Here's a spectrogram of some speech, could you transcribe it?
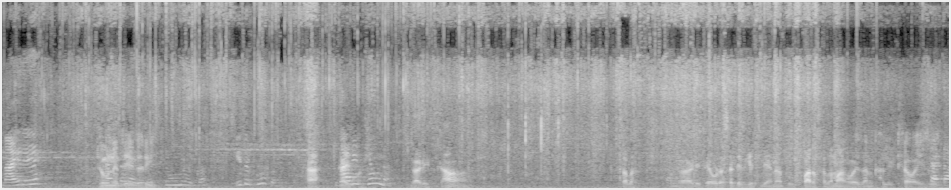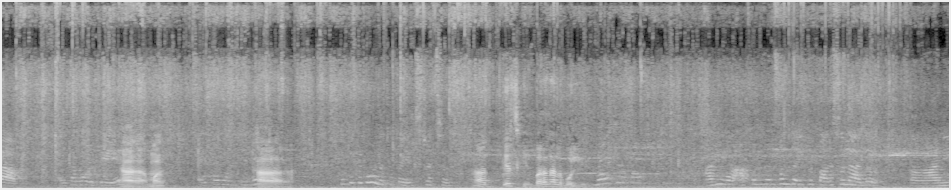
नाही रे. ठेवून काय येते करायचं? घरी. ठेवून येऊ का? इथं ठेवू का? हा गाडीत पण. ठेवू ना. गाडीत हा. चला गाडी तेवढ्यासाठीच घेतली आहे ना तू. पार्सल मागवायचं आणि खाली ठेवायचं. ऐसा बोलते. हा मग? ऐसा बोलते ना. हा. तू किती बोलत होता एक्स्ट्राचं हा तेच की बरं झालं बोलली. नाही? आणि आपण जर समजा इथे पार्सल आलं आणि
